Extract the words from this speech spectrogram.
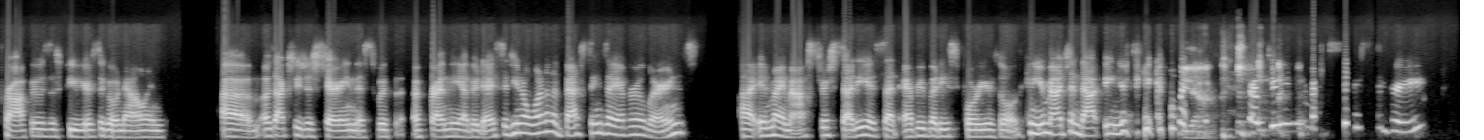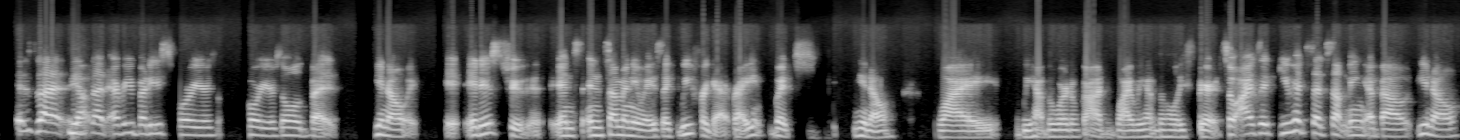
prof, it was a few years ago now, and um, I was actually just sharing this with a friend the other day. I said, you know, one of the best things I ever learned uh, in my master's study is that everybody's four years old. Can you imagine that being your takeaway Yeah. from doing your master's degree? Is that Yeah. that everybody's four years four years old? But you know, it, it, it is true in in so many ways. Like we forget, right? Which you know why we have the Word of God, why we have the Holy Spirit. So Isaac, you had said something about you know,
